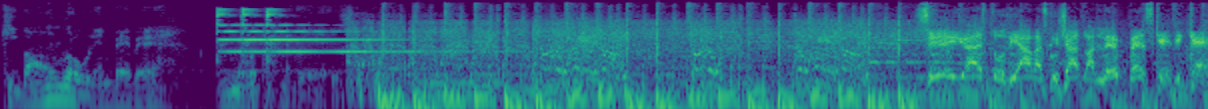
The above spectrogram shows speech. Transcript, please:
Keep on rolling, baby. Sí, yo estudiaba escuchando a Limp Bizkit y qué.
